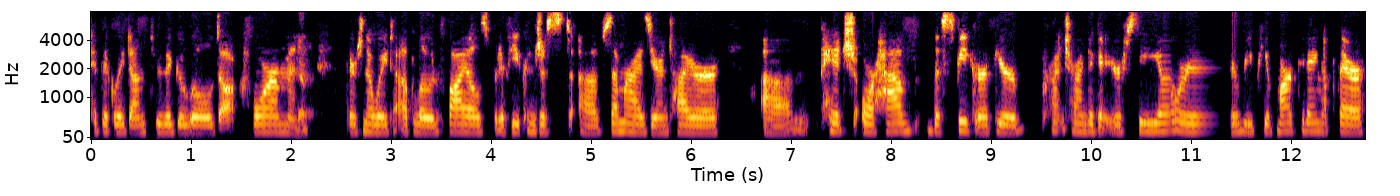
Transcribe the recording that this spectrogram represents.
typically done through the Google Doc form, and yep. there's no way to upload files. But if you can just uh, summarize your entire um, pitch or have the speaker if you're trying to get your ceo or your vp of marketing up there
